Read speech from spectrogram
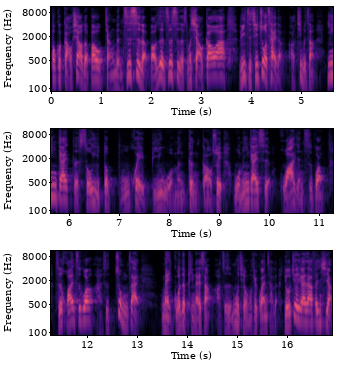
包括搞笑的，包括讲冷知识的、保热知识的，什么小高啊、李子柒做菜的啊，基本上应该的收益都不会比我们更高，所以我们应该是华人之光。只是华人之光啊，是重在美国的平台上啊，这是目前我们可以观察的。有机会跟大家分析啊，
